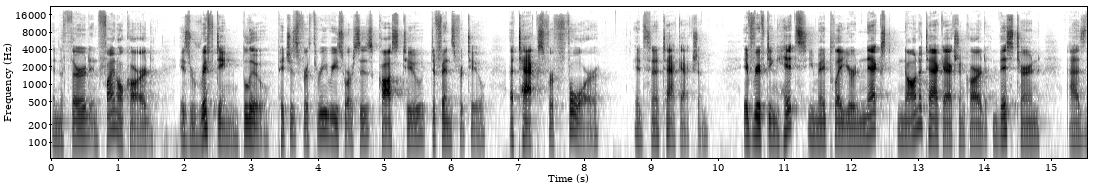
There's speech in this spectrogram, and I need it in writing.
And the third and final card is Rifting Blue. Pitches for three resources, cost two, defends for two, attacks for four. It's an attack action. If Rifting hits, you may play your next non attack action card this turn as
